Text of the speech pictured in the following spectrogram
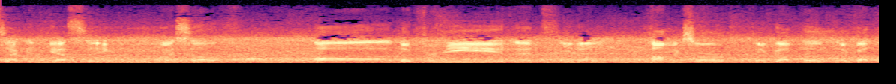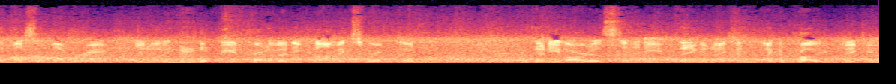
second guessing myself. Uh, but for me, it's you know, comics are I've got the I've got the muscle memory. You know, you can put me in front of any comic script and with any artist and anything, and I can I can probably make you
